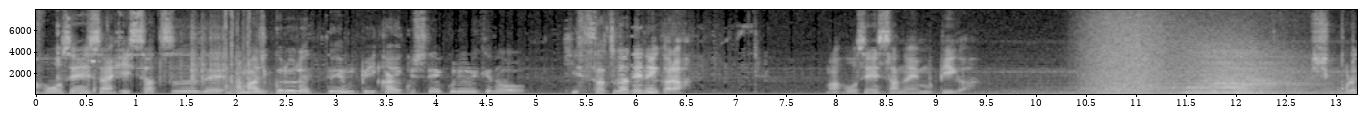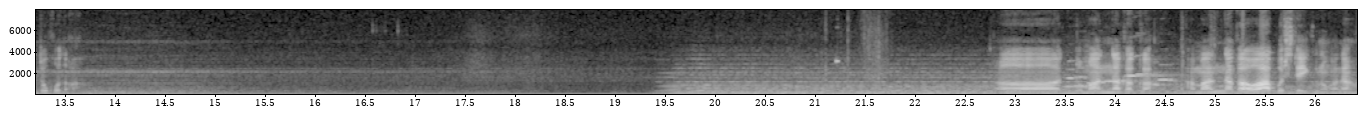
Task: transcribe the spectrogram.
魔法戦士さん必殺でマジックルーレット MP 回復してくれるけど必殺が出ねえから。魔法戦士さんの MP が。しこれどこだ？あーっと真ん中か。あ真ん中ワープしていくのかな。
